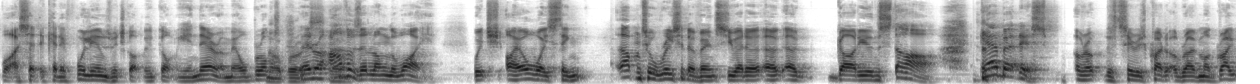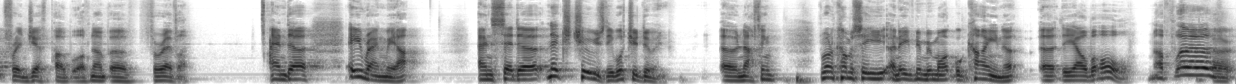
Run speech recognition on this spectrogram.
what I said to Kenneth Williams, which got me got me in there, and Mel Brooks. Mel Brooks, there are yeah. others along the way, which I always think. Up until recent events, you had a, a, a Guardian star. How about this? I wrote the series credit I wrote my great friend Jeff Pope, who I've known for forever, and uh, he rang me up and said, uh, "Next Tuesday, what you doing?" Uh, nothing. You want to come and see an evening with Michael Caine at, at the Albert Hall? I thought, well,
